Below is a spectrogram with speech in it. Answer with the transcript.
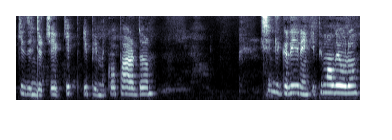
iki zincir çekip ipimi kopardım. Şimdi gri renk ipimi alıyorum.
